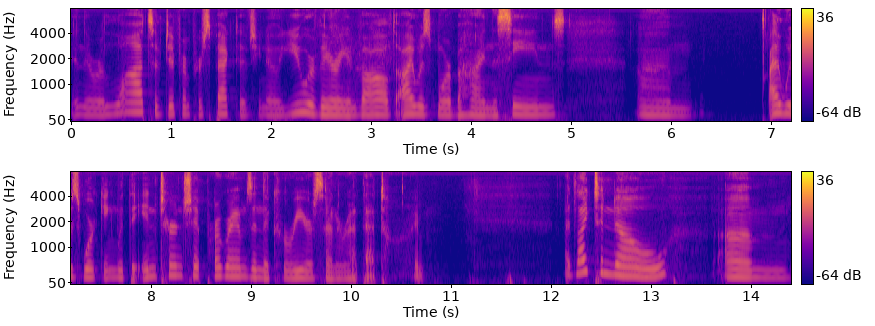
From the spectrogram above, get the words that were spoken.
and there were lots of different perspectives. You know, you were very involved. I was more behind the scenes. Um, I was working with the internship programs in the Career Center at that time. I'd like to know um,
